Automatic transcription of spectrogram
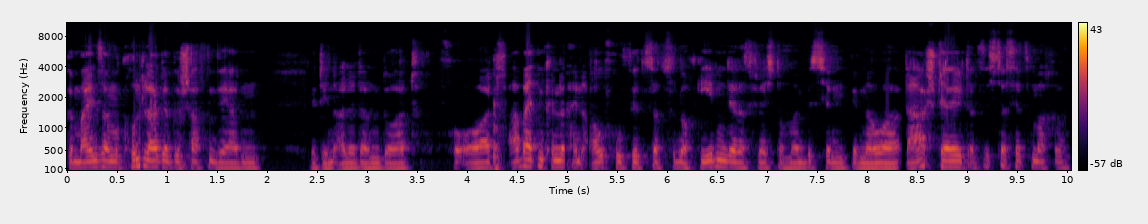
gemeinsame Grundlage geschaffen werden, mit denen alle dann dort vor Ort arbeiten können. Ein Aufruf wird es dazu noch geben, der das vielleicht noch mal ein bisschen genauer darstellt, als ich das jetzt mache.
